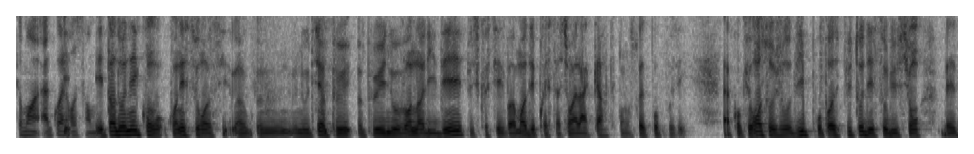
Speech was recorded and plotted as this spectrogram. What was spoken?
comment, à quoi elle ressemble Étant donné qu'on est sur un, outil un peu, un peu innovant dans l'idée, puisque c'est vraiment des prestations à la carte qu'on souhaite proposer. La concurrence aujourd'hui propose plutôt des solutions ben,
